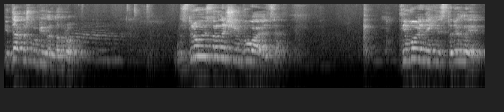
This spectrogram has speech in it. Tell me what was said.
і також побігли до гробу. З другої сторони, що відбувається? Ті воїни, які стерегли,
